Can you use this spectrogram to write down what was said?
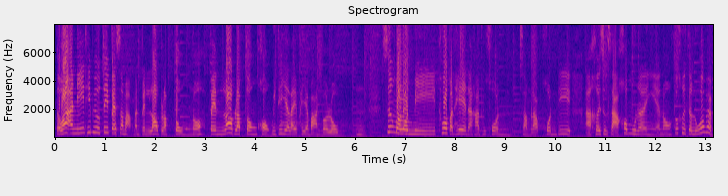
แต่ว่าอันนี้ที่พี่บิวตี้ไปสมัครมันเป็นรอบรับตรงเนาะเป็นรอบรับตรงของวิทยาลัยพยาบาลบรม ซึ่งบรมมีทั่วประเทศนะคะทุกคนสำหรับคนที่เคยศึกษาข้อมูลอะไรอย่างเงี้ยเนาะก็คือจะรู้ว่าแบบ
